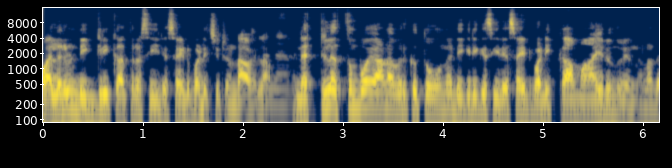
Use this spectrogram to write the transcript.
പലരും ഡിഗ്രിക്ക് അത്ര സീരിയസ് ആയിട്ട് പഠിച്ചിട്ടുണ്ടാവില്ല. നെറ്റിൽ എത്തുമ്പോഴാണ് അവർക്ക് തോന്നുന്ന ഡിഗ്രിക്ക് സീരിയസ് ആയിട്ട് പഠിക്കാമായിരുന്നു എന്നുള്ളത്.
